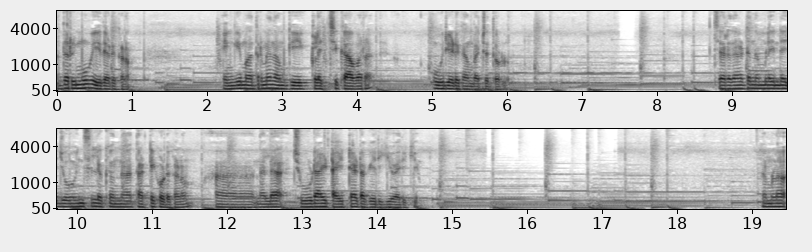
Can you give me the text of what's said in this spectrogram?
അത് റിമൂവ് ചെയ്തെടുക്കണം. എങ്കിൽ മാത്രമേ നമുക്ക് ഈ ക്ലച്ച് കവർ ഊരിയെടുക്കാൻ പറ്റത്തുള്ളൂ. ചെറുതായിട്ട് നമ്മൾ ഇതിന്റെ ജോയിൻസിലൊക്കെ ഒന്ന് തട്ടി കൊടുക്കണം. നല്ല ചൂടായി ടൈറ്റായിട്ടൊക്കെ ഇരിക്കുമായിരിക്കും നമ്മൾ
